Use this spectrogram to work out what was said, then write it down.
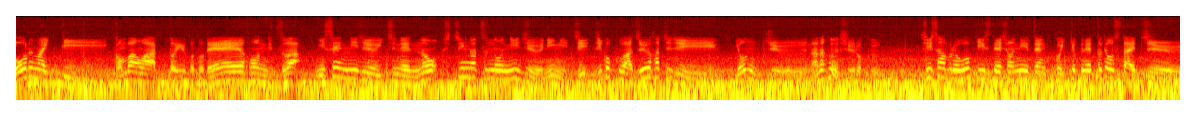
オールマイティーこんばんはということで本日は2021年の7月の22日時刻は18時47分収録。シーサーブログをキーステーションに全国1局ネットでお伝え中。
